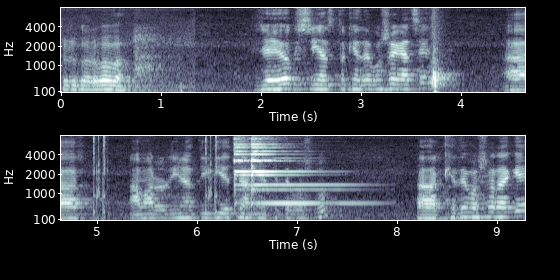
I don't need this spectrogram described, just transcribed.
শুরু করো বাবা। যাই হোক, শ্রিয়াংশ তো খেতে বসে গেছে। আর আমারও রিনা দিদি আছে আমিও খেতে বসবো। আর খেতে বসার আগে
